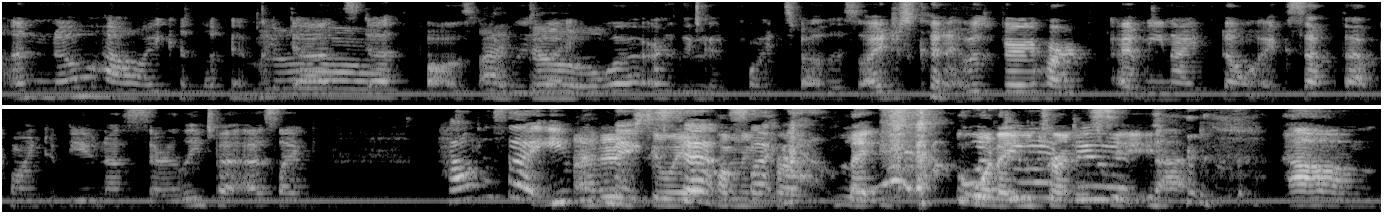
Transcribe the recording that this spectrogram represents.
I know how I can look at my no, dad's death positively. Like, what are the good points about this? I just couldn't. It was very hard. I mean, I don't accept that point of view necessarily, but I was like how does that even make sense? like, like what, what, are you trying to say? Um,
